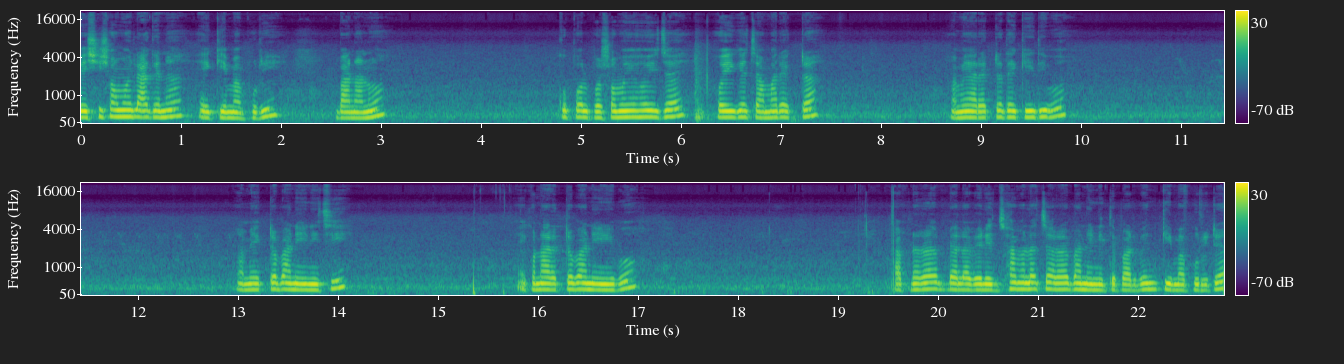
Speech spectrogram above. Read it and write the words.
বেশি সময় লাগে না এই কিমা পুরি বানানো। খুব অল্প সময়ে হয়ে যায়, হয়ে গেছে আমার একটা। আমি আর একটা দেখিয়ে দিব। আমি একটা বানিয়ে নিয়েছি এখন আর একটা বানিয়ে নিব। আপনারা বেলাবেলির ঝামেলা ছাড়া বানিয়ে নিতে পারবেন কিমা পুরিটা।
